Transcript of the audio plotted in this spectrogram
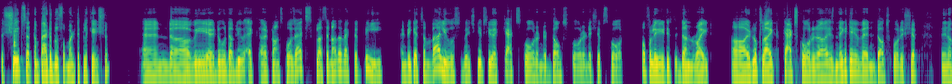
the shapes are compatible for multiplication. And uh, we uh, do W uh, transpose X plus another vector B, and we get some values which gives you a cat score and a dog score and a ship score. Hopefully, it is done right. Uh, it looks like cat score is negative and dog score is ship. You know,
